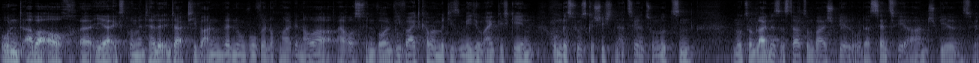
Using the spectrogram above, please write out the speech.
und aber auch äh, eher experimentelle interaktive Anwendungen, wo wir nochmal genauer herausfinden wollen, wie weit kann man mit diesem Medium eigentlich gehen, um das fürs Geschichtenerzählen zu nutzen. Not zum Blindness ist da zum Beispiel oder Sense VR, ein Spiel, das wir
